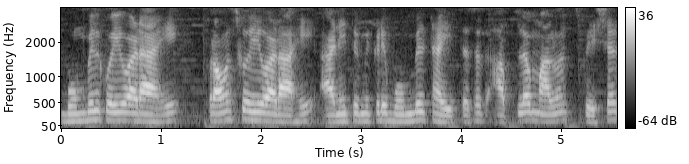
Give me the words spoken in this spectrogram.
बोंबील कोळीवाडा आहे प्रॉन्स कोळीवाडा आहे आणि तुम्ही इकडे बोंबील थाई तसंच आपलं मालवण स्पेशल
